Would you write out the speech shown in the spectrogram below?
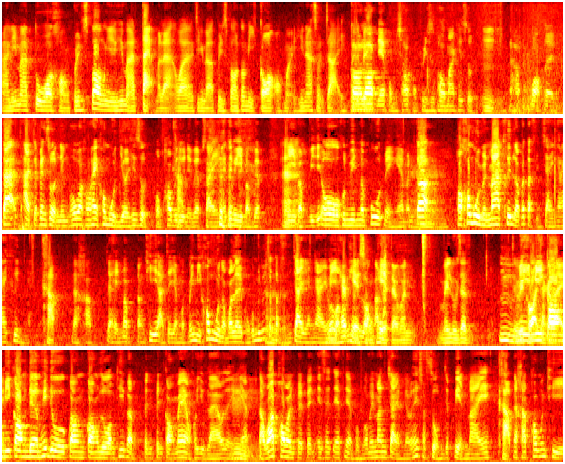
อันนี้มาตัวของ principal เมื่อกี้พี่มาแตะมาแล้วว่าจริงๆแล้ว principal ก็มีกองออกมาที่น่าสนใจ ก็รอบเนี้ยผมชอบของ principal มากที่สุดอืมนะครับผมบอกเลยแต่อาจจะเป็นส่วนหนึ่งเพราะว่าเขาให้ข้อมูลเยอะที่สุด ผมเข้าไปครับดูในเว็บไซต์ก็จะมีแบบเว็บอ่ามีมีแบบวิดีโอคุณวินมาพูดอย่างเงี้ยมันก็อ่าพอข้อมูลมันมากขึ้นเราก็ตัดสินใจง่ายขึ้นไงครับนะครับจะเห็นแบบบางที่อาจจะยังแบบไม่มีข้อมูลออกมาเลย ผมก็ไม่รู้จะตัดสินใจยังไงมีว่าแค่เพจบบสองเพจแต่มัน ไม่รู้จะอืมจะวิมีเคราะห์มีจากกองอะไรมีกองเดิมให้ดูกองกองรวมที่แบบเป็นเป็นกองแม่ของเขาอยู่แล้วอะไรอย่างเงี้ยอืมแต่ว่าพอมันเป็นเป็น S S F เนี่ยผมก็ไม่มั่นใจเหมือนกันว่าให้สัดส่วนมันจะเปลี่ยนไหมครับนะครับเพราะบางที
